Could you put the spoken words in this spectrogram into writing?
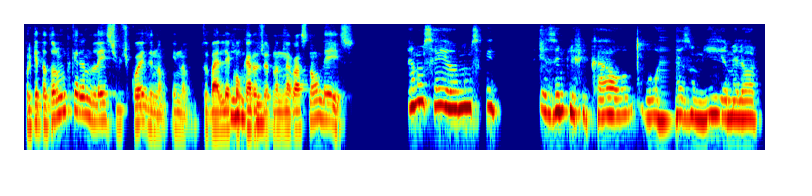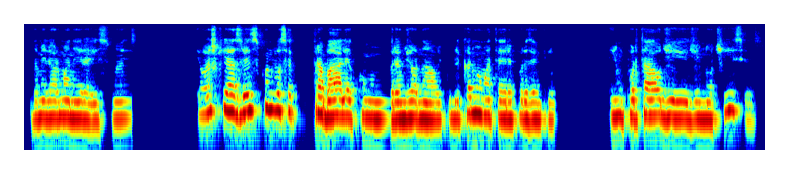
Porque tá todo mundo querendo ler esse tipo de coisa e não, e não. Tu vai ler Sim, qualquer jornal negócio, não lê isso. Eu não sei, eu não sei exemplificar ou, ou resumir a melhor, da melhor maneira isso, mas eu acho que às vezes quando você trabalha com um grande jornal e publicando uma matéria, por exemplo, em um portal de, de notícias,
